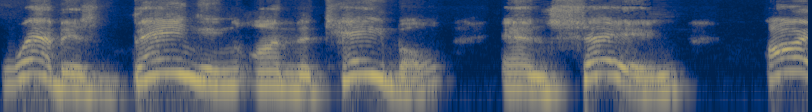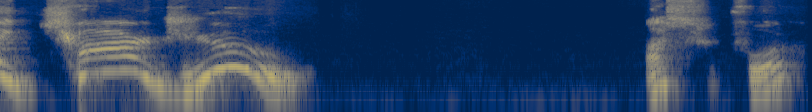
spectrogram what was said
Webb is banging on the table and saying, I charge you, us for,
